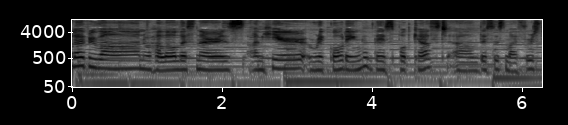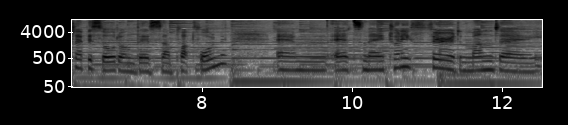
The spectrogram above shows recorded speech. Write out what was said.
Hello, everyone, or hello, listeners. I'm here recording this podcast. Um, this is my first episode on this uh, platform. Um, it's May 23rd, Monday.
